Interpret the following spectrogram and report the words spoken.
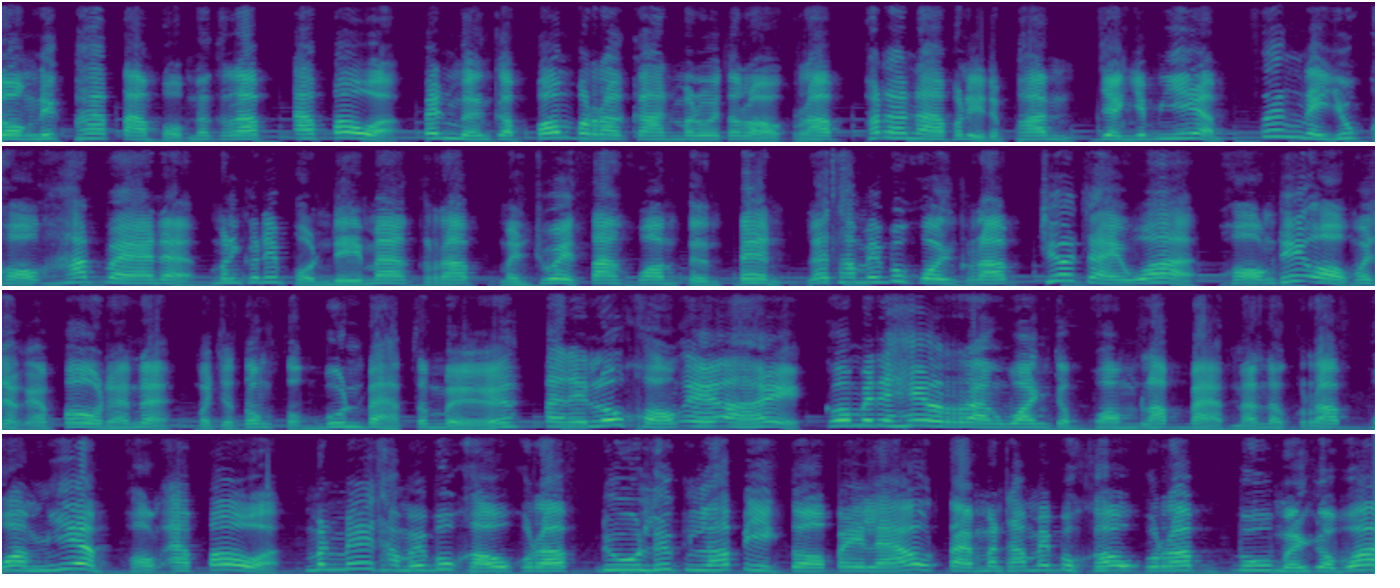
ลองนึกภาพตามผมนะครับ Apple อะเป็นเหมือนกับป้อมปราการมาโดยตลอดครับ พัฒนาผลิตภัณฑ์อย่างเงียบๆซึ่งในยุคของฮาร์ดแวร์น่ะมันก็ได้ผลดีมากครับ มันช่วยสร้างความตื่นเต้น และทำให้ผู้คนครับ เชื่อใจว่าของที่ออกมาจาก Apple นั้นน่ะมันจะต้องสมบูรณ์แบบเสมอ แต่ในโลกของ AI ก็ไม่ได้ให้รางวัลกับความลับแบบนั้นหรอกครับ ความเงียบของ Apple อะมันไม่ได้ทำให้พวกเขาครับ ดูลึกลับอีกต่อไปแล้ว แต่มันทำให้พวกเขาครับดูเหมือนกับว่า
